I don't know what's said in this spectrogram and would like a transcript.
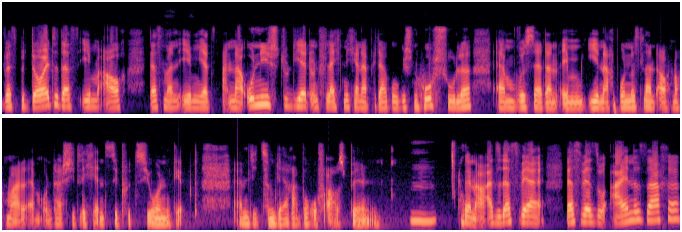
was bedeutet das eben auch, dass man eben jetzt an der Uni studiert und vielleicht nicht an einer pädagogischen Hochschule, ähm, wo es ja dann eben je nach Bundesland auch nochmal ähm, unterschiedliche Institutionen gibt, ähm, die zum Lehrerberuf ausbilden. Mhm. Genau, also das wäre das wäre so eine Sache.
